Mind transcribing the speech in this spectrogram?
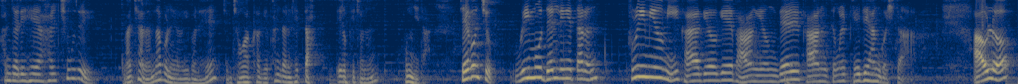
한 자리 해야 할 친구들이 많지 않았나 보네요. 이번에 좀 정확하게 판단을 했다. 이렇게 저는 봅니다. 재건축, 리모델링에 따른 프리미엄이 가격에 반영될 가능성을 배제한 것이다. 아울러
